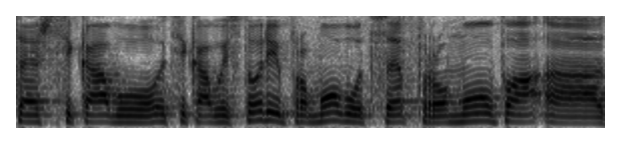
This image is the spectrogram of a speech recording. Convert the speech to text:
Теж цікаву цікаву історію. Про мову це промова.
